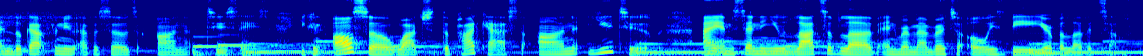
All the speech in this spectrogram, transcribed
and look out for new episodes on Tuesdays. You can also watch the podcast on YouTube. I am sending you lots of love and remember to always be your beloved self.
